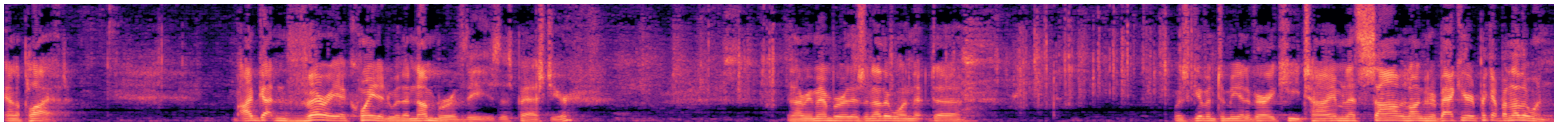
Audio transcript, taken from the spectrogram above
and apply it. I've gotten very acquainted with a number of these this past year. And I remember there's another one that uh, was given to me at a very key time, and that's Psalm. As long as we're back here, pick up another one.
